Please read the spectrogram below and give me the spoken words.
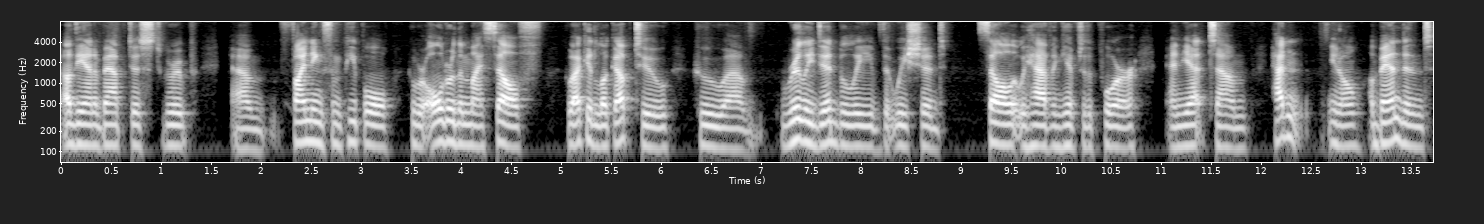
of the Anabaptist group, um, finding some people who were older than myself, who I could look up to, who um, really did believe that we should sell all that we have and give to the poor, and yet um, hadn't, you know, abandoned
